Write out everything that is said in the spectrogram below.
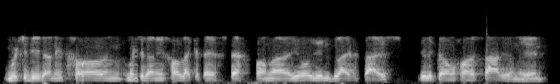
Moet je, die dan niet gewoon, moet je dan niet gewoon lekker tegen zeggen van, uh, joh, jullie blijven thuis, jullie komen gewoon het stadion niet in.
